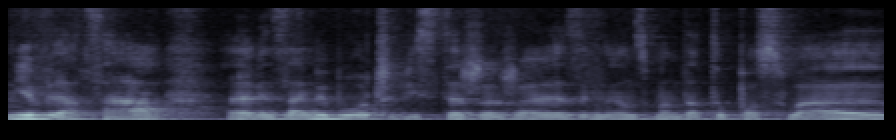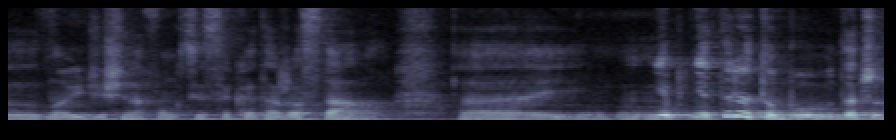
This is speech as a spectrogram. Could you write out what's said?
nie wraca, więc dla mnie było oczywiste, że, że rezygnując z mandatu posła, no idzie się na funkcję sekretarza stanu. Nie, nie tyle to było, znaczy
